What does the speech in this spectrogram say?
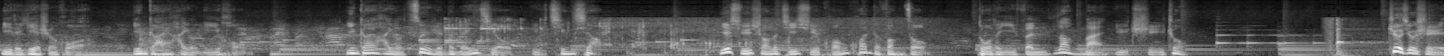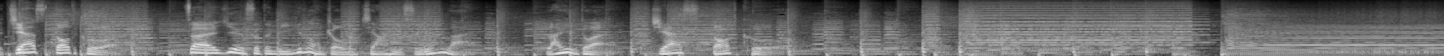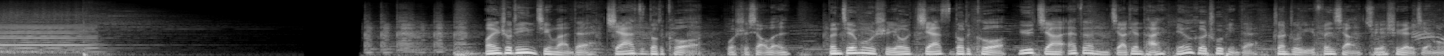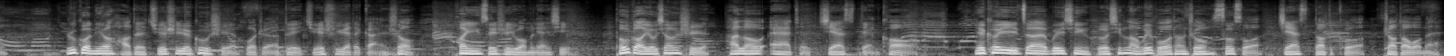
你的夜生活应该还有霓虹，应该还有醉人的美酒与轻笑，也许少了几许狂欢的放纵，多了一份浪漫与持重。这就是 Jazz dot cool，在夜色的迷乱中加一丝慵懒，来一段 Jazz dot cool。欢迎收听今晚的 Jazz dot cool，我是小文。本节目是由 Jazz dot cool 与假 FM 假电台联合出品的，专注于分享爵士乐的节目。如果你有好的爵士乐故事或者对爵士乐的感受，欢迎随时与我们联系。投稿邮箱是 hello at jazz 点 com，也可以在微信和新浪微博当中搜索 Jazz dot cool 找到我们。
